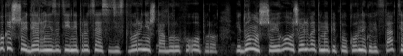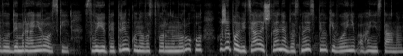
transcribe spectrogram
Поки що йде організаційний процес зі створення штабу руху опору. Відомо, що його очолюватиме підполковник у відставці Володимир Ганіровський. Свою підтримку новоствореному руху вже пообіцяли члени обласної спілки воїнів Афганістану.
